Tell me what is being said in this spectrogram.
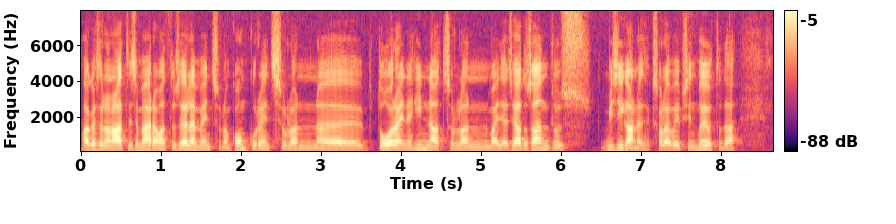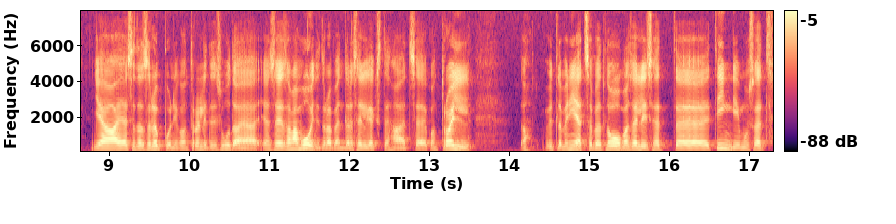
aga seal on alati see määramatuse element, sul on konkurents, sul on äh, tooraine hinnad, sul on, ma ei tea, seadusandlus, mis iganes, eks ole, võib sind mõjutada ja, ja seda sa lõpuni kontrollida ei suuda ja, ja see samamoodi tuleb endale selgeks teha, et see kontroll noh, ütleme nii, et sa pead looma sellised äh, tingimused,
